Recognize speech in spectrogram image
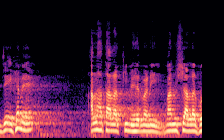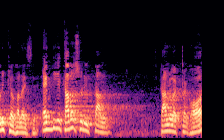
যে এখানে আল্লাহ তালার কি মেহরবানি, মানুষে আল্লাহর পরীক্ষা ফেলাইছে। একদিকে কাবা শরীফ কালো কালো একটা ঘর।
